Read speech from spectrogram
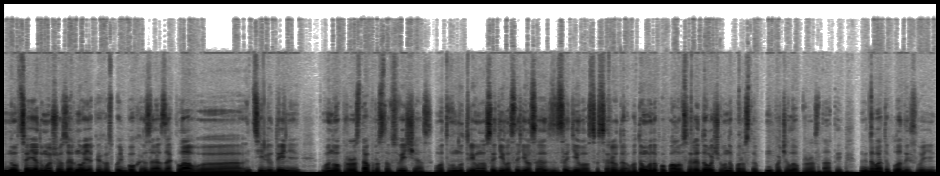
Ну, це я думаю, що зерно, яке Господь Бог за- заклав е, цій людині, воно проростав просто в свій час. От внутрі воно сиділо, сиділо, сиділо все середовище, а потім воно попало в середовище, воно просто почало проростати, ну і давати плоди свої.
